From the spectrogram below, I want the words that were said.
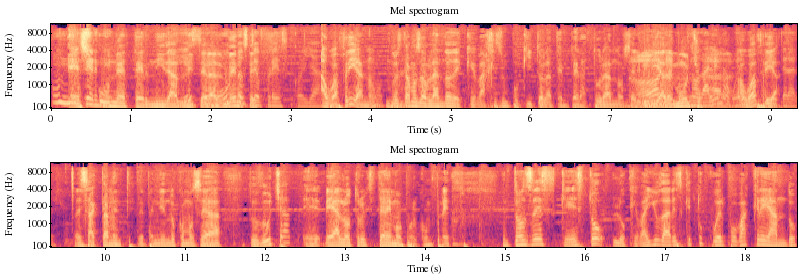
una es eternidad. una eternidad, Diez segundos te literalmente. ofrezco ya. Agua fría, ¿no? No estamos hablando de que bajes un poquito la temperatura, no, serviría de mucho. No, dale la vuelta, Agua fría. literal. Exactamente, dependiendo cómo sea tu ducha, eh, ve al otro extremo por completo. Entonces, que esto lo que va a ayudar es que tu cuerpo va creando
